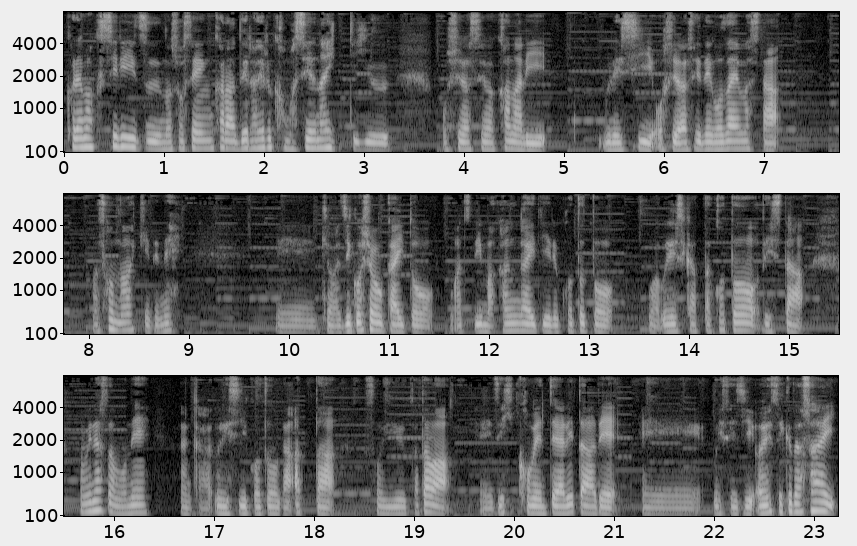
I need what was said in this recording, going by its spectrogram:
クライマックスシリーズの初戦から出られるかもしれないっていうお知らせはかなり嬉しいお知らせでございました。まあ、そんなわけでね、えー、今日は自己紹介と、まあ、ちょっと今考えていることと、まあ、嬉しかったことでした。まあ、皆さんもね、なんか嬉しいことがあった、そういう方は、えー、ぜひコメントやレターで、えー、メッセージお寄せください。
